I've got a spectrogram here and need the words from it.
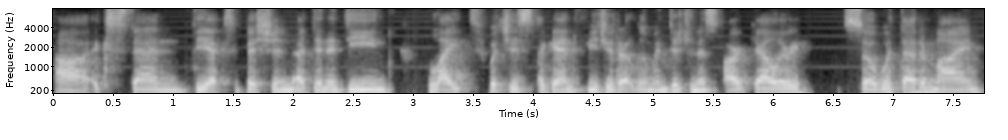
uh, extend the exhibition Adinadine Light, which is again featured at Loom Indigenous Art Gallery. So, with that in mind,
